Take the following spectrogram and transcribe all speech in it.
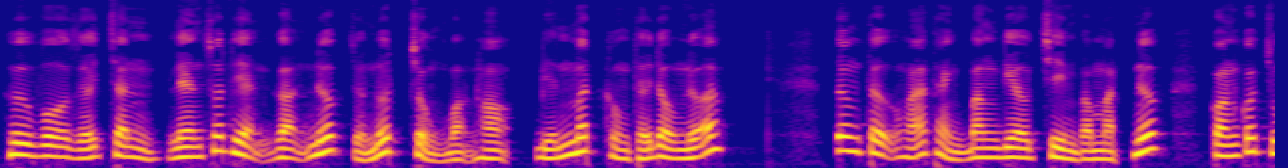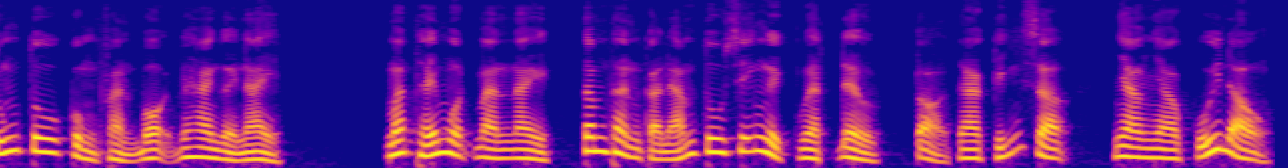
hư vô dưới chân liền xuất hiện gợn nước rồi nuốt chủng bọn họ, biến mất không thấy đâu nữa. Tương tự hóa thành băng điêu chìm vào mặt nước, còn có chúng tu cùng phản bội với hai người này. Mắt thấy một màn này, tâm thần cả đám tu sĩ nghịch nguyệt đều tỏ ra kính sợ, nhào nhào cúi đầu.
